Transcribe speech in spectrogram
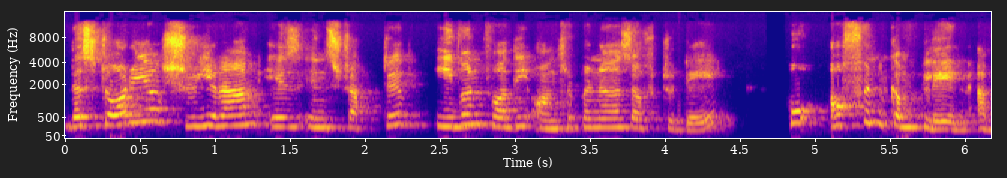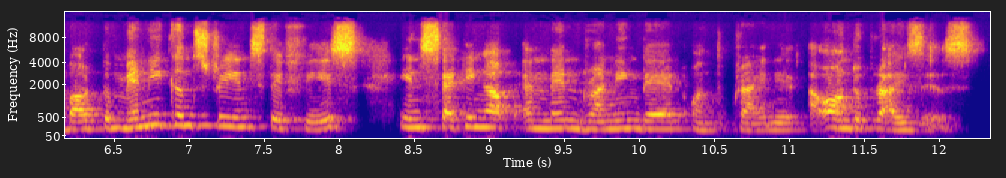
The story of Sri Ram is instructive even for the entrepreneurs of today who often complain about the many constraints they face in setting up and then running their enterprises.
